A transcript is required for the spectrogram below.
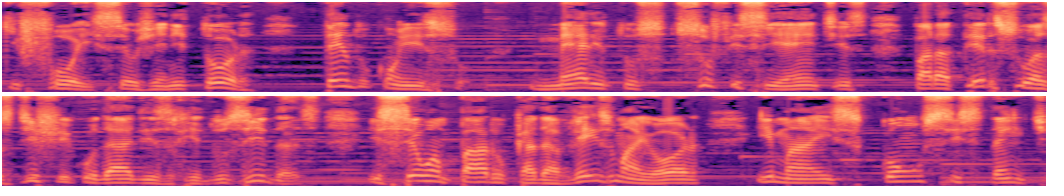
que foi seu genitor, tendo com isso méritos suficientes para ter suas dificuldades reduzidas e seu amparo cada vez maior e mais consistente.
